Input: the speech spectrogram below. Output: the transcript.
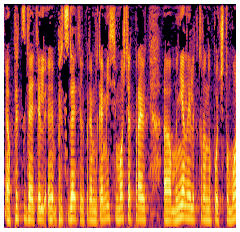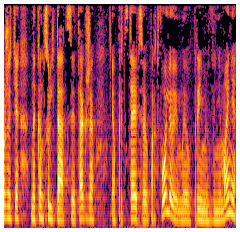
э, председатель, э, председателя приемной комиссии, можете отправить мне на электронную почту, можете на консультации также представить свое портфолио, и мы его примем внимание,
